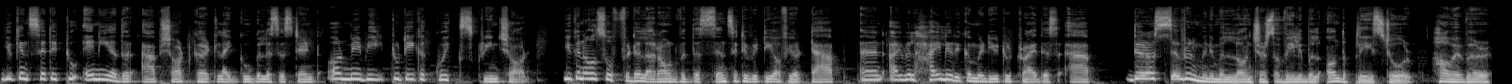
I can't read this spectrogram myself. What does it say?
You can set it to any other app shortcut like Google Assistant or maybe to take a quick screenshot. You can also fiddle around with the sensitivity of your tap and I will highly recommend you to try this app. There are several minimal launchers available on the Play Store. However,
